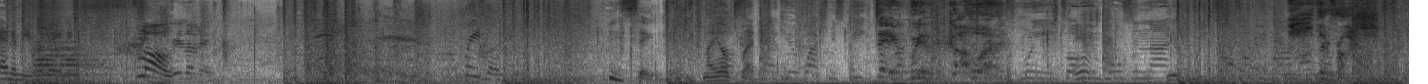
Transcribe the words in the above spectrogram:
enemy remaining. Flawless. Reloading. Insane. My ult ready. They will cover! The rush!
